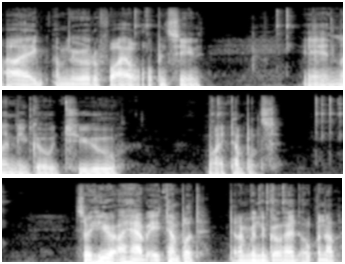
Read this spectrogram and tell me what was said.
I, I'm gonna go to file, open scene, and let me go to my templates. So here I have a template that I'm gonna go ahead open up.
